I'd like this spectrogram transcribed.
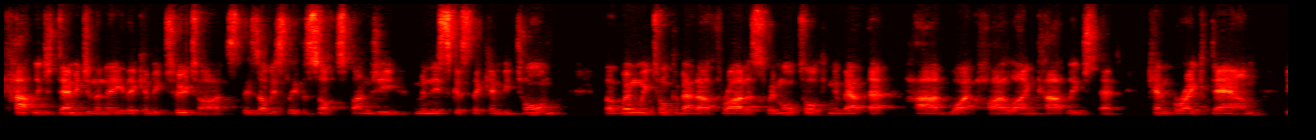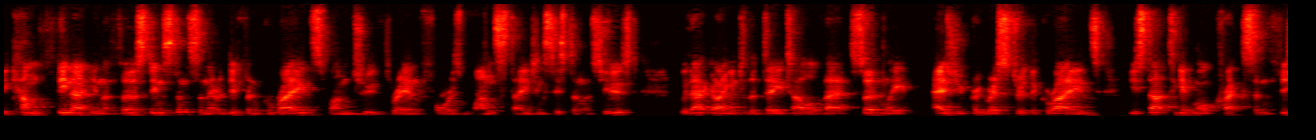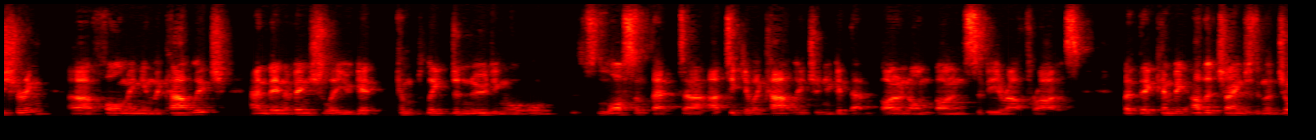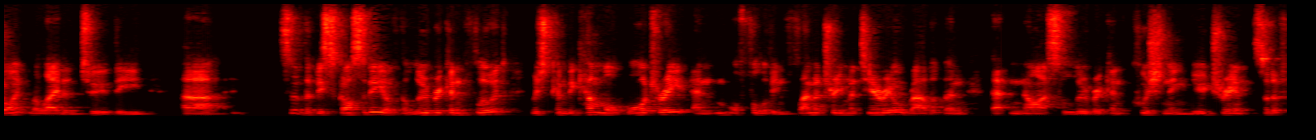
cartilage damage in the knee, there can be two types. There's obviously the soft, spongy meniscus that can be torn. But when we talk about arthritis, we're more talking about that hard, white, hyaline cartilage that can break down become thinner in the first instance, and there are different grades one, two, three, and four is one staging system that's used. Without going into the detail of that, certainly as you progress through the grades, you start to get more cracks and fissuring uh, forming in the cartilage, and then eventually you get complete denuding or, or loss of that uh, articular cartilage, and you get that bone on bone severe arthritis. But there can be other changes in the joint related to the uh, sort of the viscosity of the lubricant fluid, which can become more watery and more full of inflammatory material rather than that nice lubricant cushioning nutrient sort of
